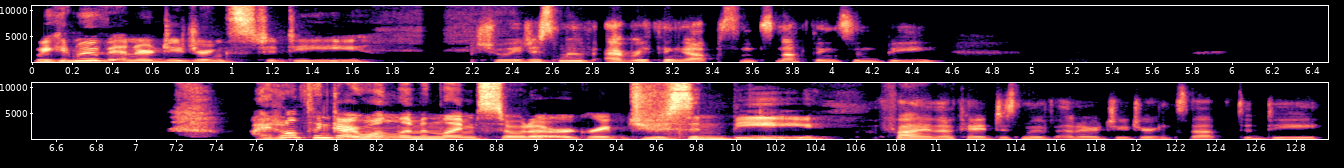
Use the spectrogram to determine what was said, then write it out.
We could move energy drinks to D. Should we just move everything up since nothing's in B? I don't think I want lemon lime soda or grape juice in B. Fine. Okay, just move energy drinks up to D,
